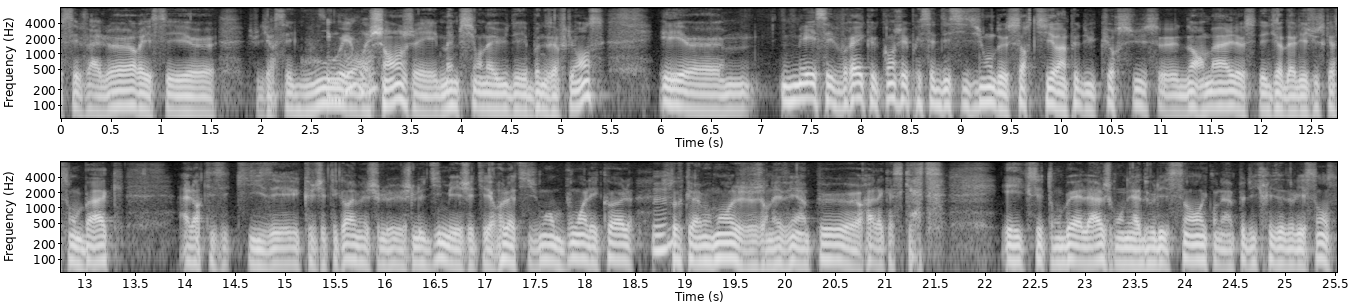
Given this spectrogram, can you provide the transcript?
ses valeurs et ses, je veux dire, ses goûts, et on change. Et même si on a eu des bonnes influences. Et mais c'est vrai que quand j'ai pris cette décision de sortir un peu du cursus euh, normal, c'est-à-dire d'aller jusqu'à son bac, alors que j'étais quand même, je le, dis, mais j'étais relativement bon à l'école, mmh. sauf qu'à un moment, j'en avais un peu euh, ras la casquette. Et que c'est tombé à l'âge où on est adolescent et qu'on a un peu des crises d'adolescence.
